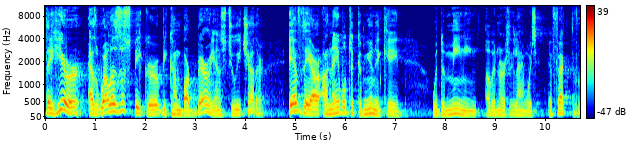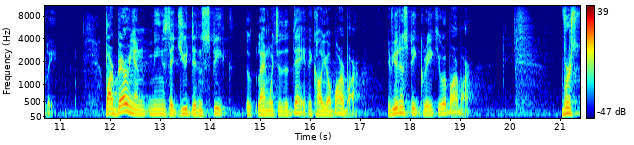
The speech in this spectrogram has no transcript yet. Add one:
the hearer as well as the speaker become barbarians to each other if they are unable to communicate with the meaning of an earthly language effectively. Barbarian means that you didn't speak the language of the day. They call you a barbar. If you didn't speak Greek, you were a barbar. Verse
